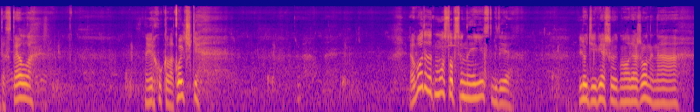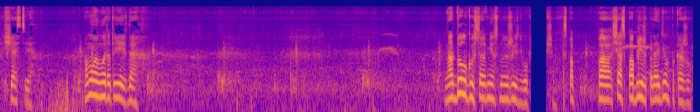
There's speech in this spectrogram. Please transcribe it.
Это Стелла. Наверху колокольчики. Вот этот мост, собственно, и есть, где люди вешают молодожены на счастье. По-моему, это и есть, да. На долгую совместную жизнь, в общем. Сейчас, по, по, сейчас поближе подойдем, покажу.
